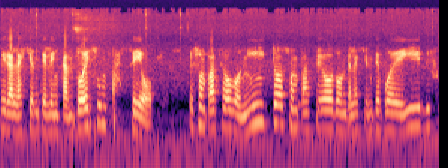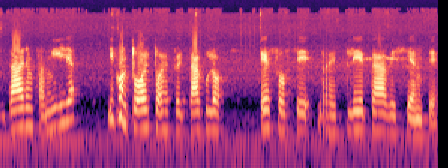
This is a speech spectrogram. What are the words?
Mira, a la gente le encantó. Es un paseo. Es un paseo bonito, es un paseo donde la gente puede ir, disfrutar en familia y con todos estos espectáculos eso se repleta de gente.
